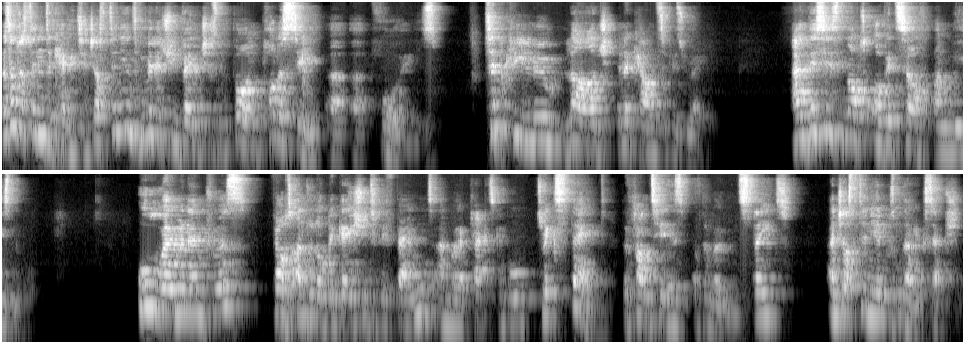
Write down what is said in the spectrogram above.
As I've just indicated, Justinian's military ventures and foreign policy uh, uh, forays typically loom large in accounts of his reign. And this is not of itself unreasonable. All Roman emperors felt under an obligation to defend and, where practicable, to extend the frontiers of the Roman state, and Justinian was no exception.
